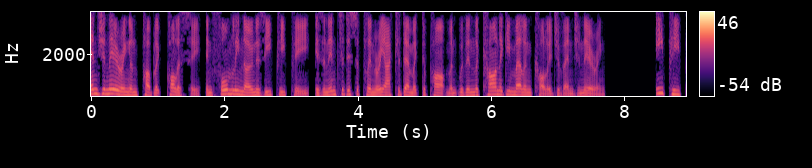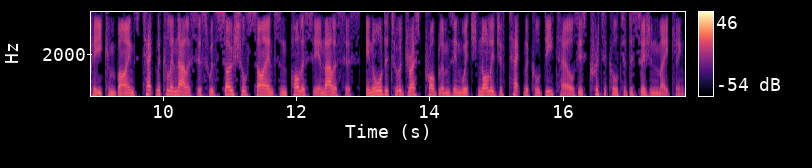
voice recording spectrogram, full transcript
Engineering and Public Policy, informally known as EPP, is an interdisciplinary academic department within the Carnegie Mellon College of Engineering. EPP combines technical analysis with social science and policy analysis, in order to address problems in which knowledge of technical details is critical to decision making.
